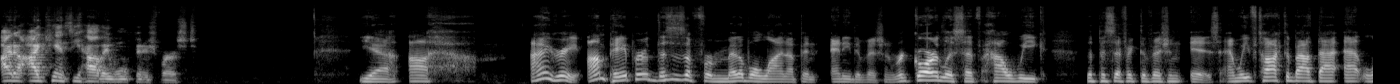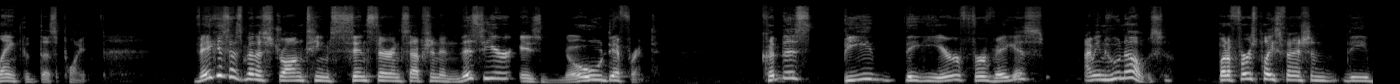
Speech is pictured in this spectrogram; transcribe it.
I, I can't see how they won't finish first. Yeah. Uh, I agree. On paper, this is a formidable lineup in any division, regardless of how weak the Pacific Division is. And we've talked about that at length at this point. Vegas has been a strong team since their inception, and this year is no different. Could this be the year for Vegas? I mean, who knows? But a first place finish in the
